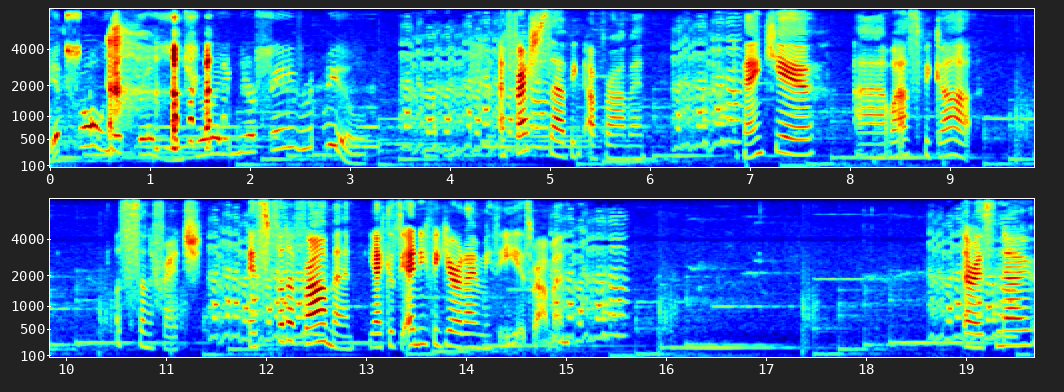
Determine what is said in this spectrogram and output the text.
it's all your friends enjoying your favorite meal. A fresh serving of ramen. Thank you. Uh, what else have we got? What's this on the fridge? It's full of ramen. Yeah, because the only thing you're allowing me to eat is ramen. There is no...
